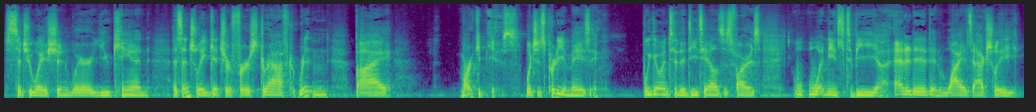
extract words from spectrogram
situation where you can essentially get your first draft written by Market Muse, which is pretty amazing. We go into the details as far as what needs to be uh, edited and why it's actually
